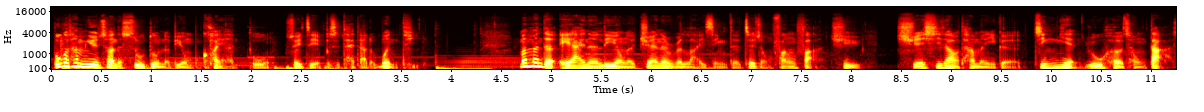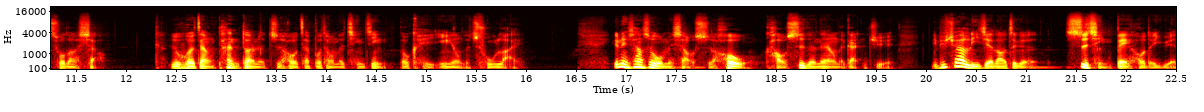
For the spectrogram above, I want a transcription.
不过他们运算的速度呢比我们快很多，所以这也不是太大的问题。慢慢的 AI 呢利用了 generalizing 的这种方法去学习到他们一个经验，如何从大缩到小，如何这样判断了之后，在不同的情境都可以应用的出来。有点像是我们小时候考试的那样的感觉，你必须要理解到这个事情背后的原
